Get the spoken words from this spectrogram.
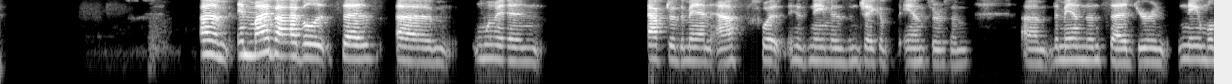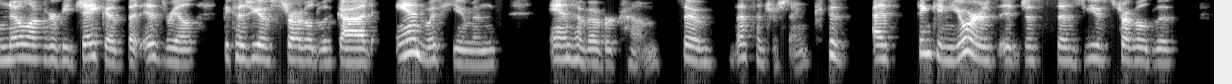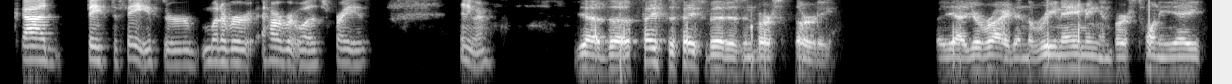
Um, in my Bible, it says um, when after the man asks what his name is and Jacob answers him, um, the man then said, Your name will no longer be Jacob, but Israel, because you have struggled with God and with humans and have overcome. So that's interesting because I think in yours, it just says you've struggled with God face to face or whatever, however it was phrased. Anyway. Yeah, the face to face bit is in verse 30. But yeah, you're right. In the renaming in verse 28,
